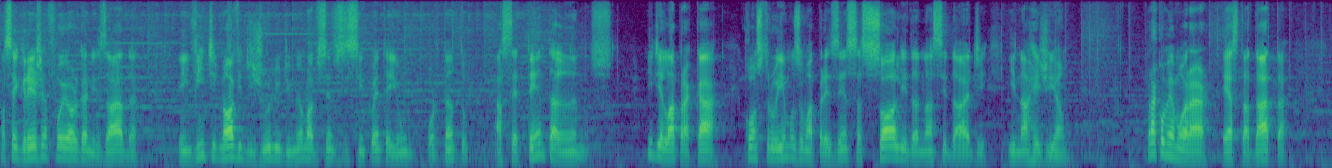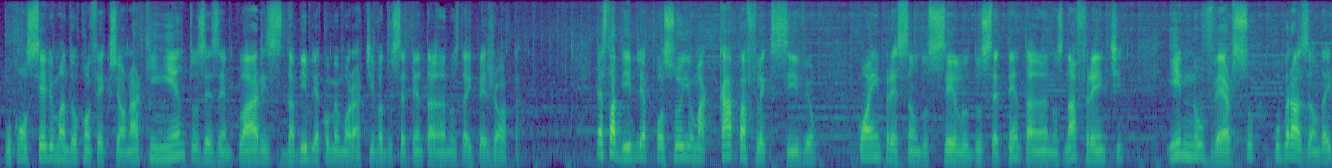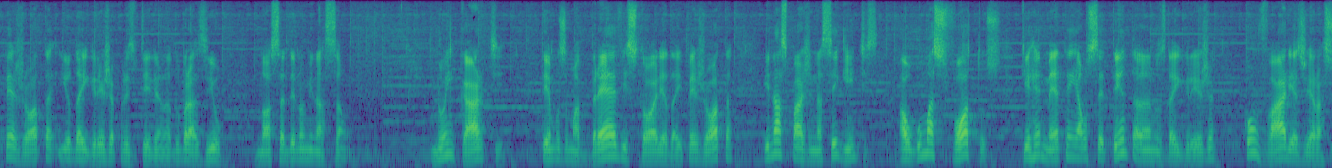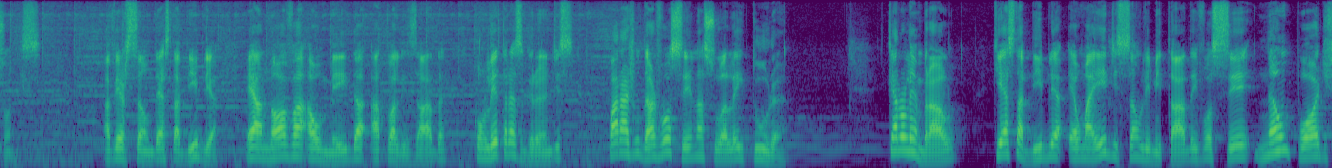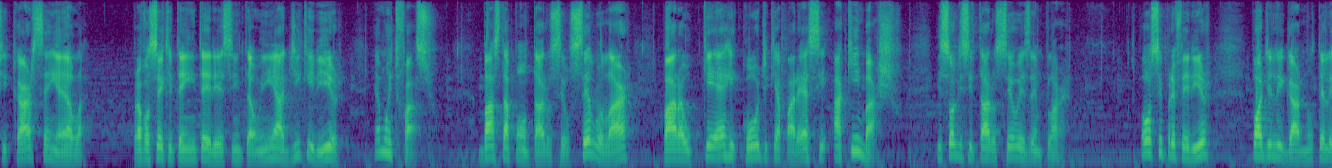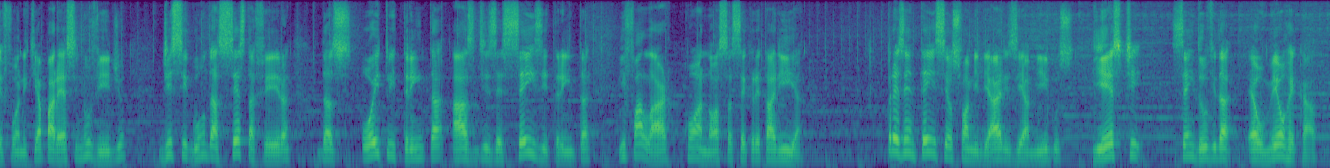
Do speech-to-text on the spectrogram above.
Nossa igreja foi organizada em 29 de julho de 1951, portanto, há 70 anos. E de lá para cá, construímos uma presença sólida na cidade e na região. Para comemorar esta data, o Conselho mandou confeccionar 500 exemplares da Bíblia comemorativa dos 70 anos da IPJ. Esta Bíblia possui uma capa flexível com a impressão do selo dos 70 anos na frente e no verso o brasão da IPJ e o da Igreja Presbiteriana do Brasil, nossa denominação. No encarte, temos uma breve história da IPJ e nas páginas seguintes algumas fotos que remetem aos 70 anos da Igreja com várias gerações. A versão desta Bíblia é a nova Almeida atualizada, com letras grandes, para ajudar você na sua leitura. Quero lembrá-lo que esta Bíblia é uma edição limitada e você não pode ficar sem ela. Para você que tem interesse então em adquirir, é muito fácil. Basta apontar o seu celular para o QR Code que aparece aqui embaixo e solicitar o seu exemplar. Ou, se preferir, pode ligar no telefone que aparece no vídeo de segunda a sexta-feira, das 8h30 às 16h30 e falar com a nossa secretaria. Presenteie seus familiares e amigos e este, sem dúvida, é o meu recado.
